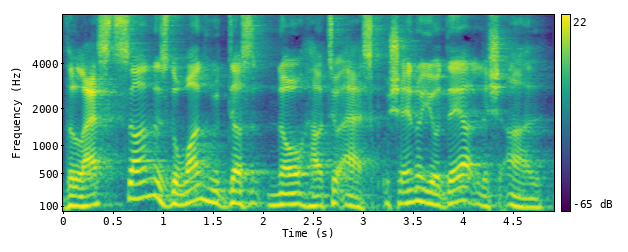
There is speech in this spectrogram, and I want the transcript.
The last son is the one who doesn't know how to ask. Usheno Yodea Lish'al.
